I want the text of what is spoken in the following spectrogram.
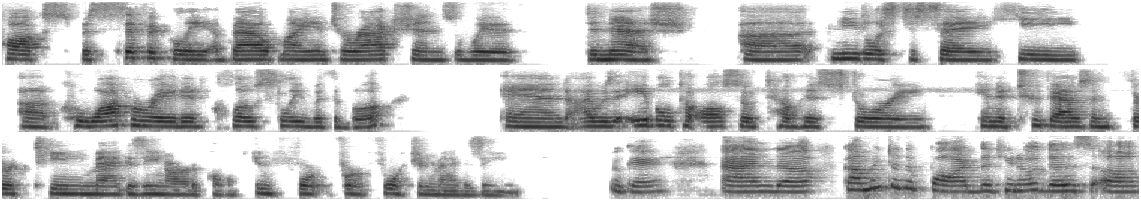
talk specifically about my interactions with Dinesh, uh, needless to say, he uh, cooperated closely with the book, and I was able to also tell his story in a 2013 magazine article in for, for Fortune magazine. Okay, and uh, coming to the part that you know, there's uh,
